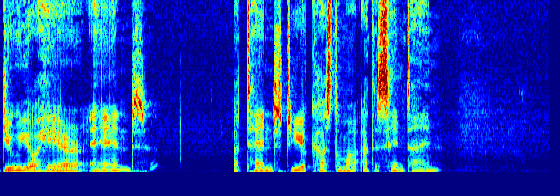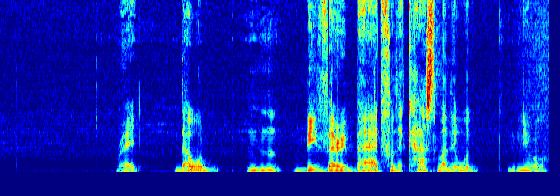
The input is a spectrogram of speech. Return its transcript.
do your hair and attend to your customer at the same time? Right? That would be very bad for the customer. They would you know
